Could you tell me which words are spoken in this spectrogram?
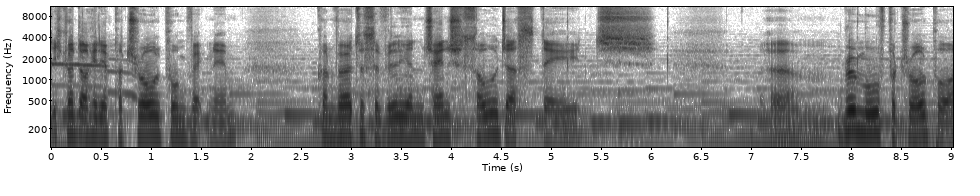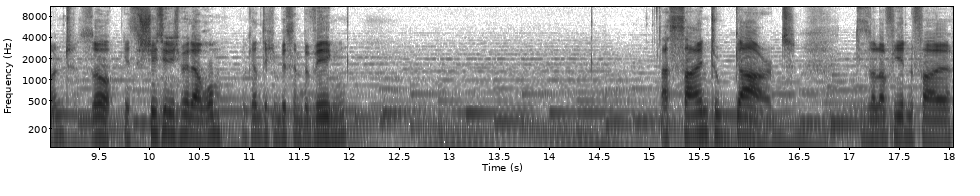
ich könnte auch hier den Patrol-Punkt wegnehmen. Convert to Civilian, Change Soldier State. Ähm, remove Patrol Point. So, jetzt steht sie nicht mehr da rum und kann sich ein bisschen bewegen. Assign to Guard. Die soll auf jeden Fall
